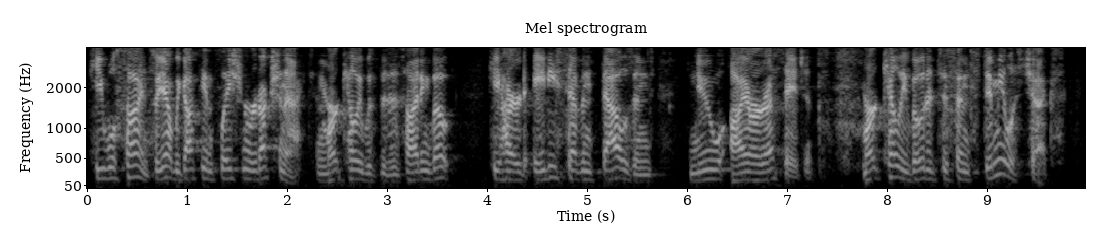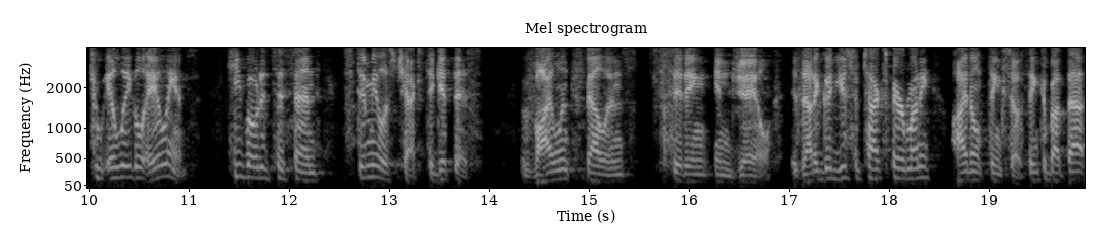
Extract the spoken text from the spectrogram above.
he will sign. So yeah, we got the Inflation Reduction Act, and Mark Kelly was the deciding vote. He hired 87,000 new IRS agents. Mark Kelly voted to send stimulus checks to illegal aliens. He voted to send stimulus checks to get this violent felons sitting in jail. Is that a good use of taxpayer money? I don't think so. Think about that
